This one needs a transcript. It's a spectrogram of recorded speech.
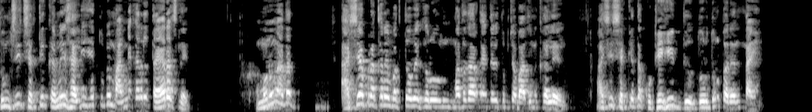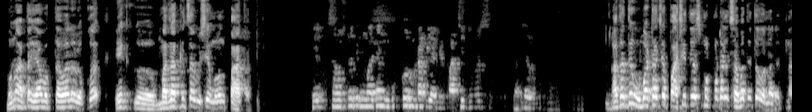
तुमची शक्ती कमी झाली हे तुम्ही मान्य करायला तयारच नाहीत. म्हणून आता अशा प्रकारे वक्तव्य करून मतदार काहीतरी तुमच्या बाजूने कळेल अशी शक्यता कुठेही दूर दूरपर्यंत नाही. म्हणून आता या वक्तव्याला लोक एक मजाकीचा विषय म्हणून पाहतात. सांस्कृतिक मैदान बुक करून टाकलेले पाचशे दिवस आता ते उबाटाच्या पाचही दिवस मोठमोठ्या सभा तिथं होणार आहेत ना.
